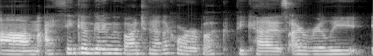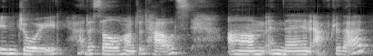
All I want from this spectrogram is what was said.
um, I think I'm gonna move on to another horror book because I really enjoyed How to Sell a Haunted House. Um, and then after that,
